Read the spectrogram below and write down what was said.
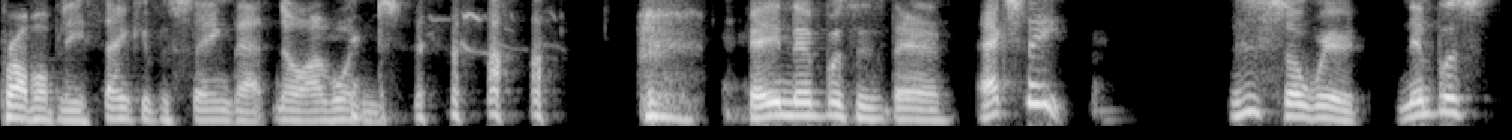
Probably. Thank you for saying that. No, I wouldn't. hey, Nimbus is there. Actually, this is so weird. Nimbus,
